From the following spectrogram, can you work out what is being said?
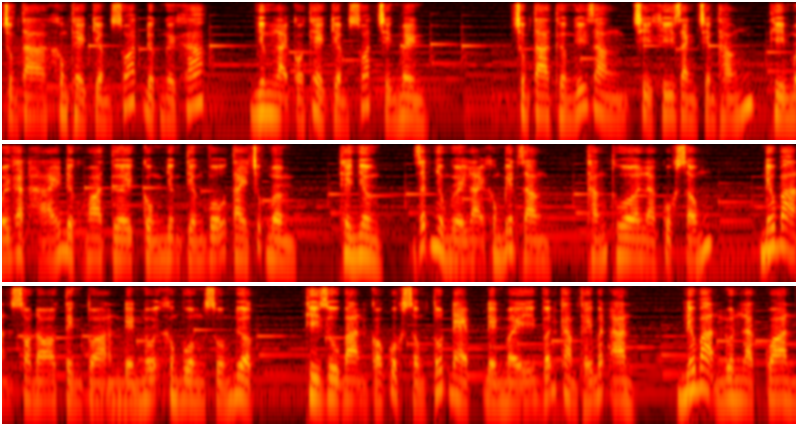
Chúng ta không thể kiểm soát được người khác, nhưng lại có thể kiểm soát chính mình. Chúng ta thường nghĩ rằng chỉ khi giành chiến thắng thì mới gặt hái được hoa tươi cùng những tiếng vỗ tay chúc mừng. Thế nhưng, rất nhiều người lại không biết rằng thắng thua là cuộc sống. Nếu bạn so đo tính toán đến nỗi không buông xuống được, thì dù bạn có cuộc sống tốt đẹp đến mấy vẫn cảm thấy bất an. Nếu bạn luôn lạc quan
